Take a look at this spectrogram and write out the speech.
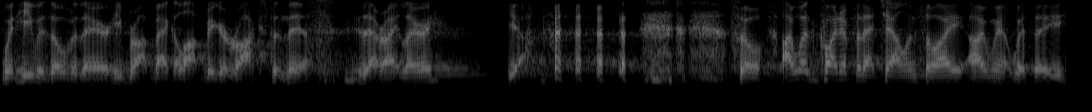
when he was over there, he brought back a lot bigger rocks than this. Is that right, Larry? Yeah. so I wasn't quite up for that challenge, so I, I went with a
